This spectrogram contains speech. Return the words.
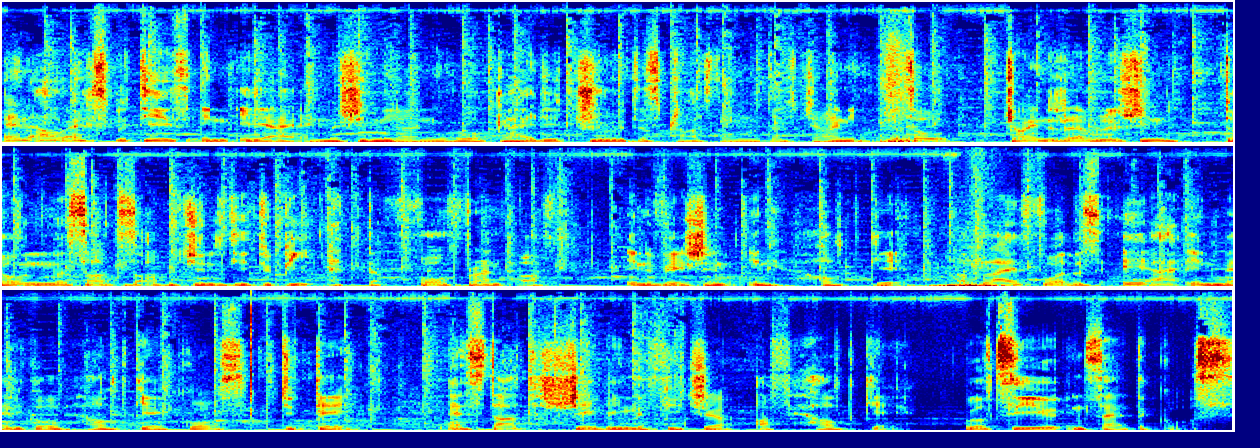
And our expertise in AI and machine learning will guide you through this transformative journey. So join the revolution, don't miss out this opportunity to be at the forefront of innovation in healthcare. Apply for this AI in medical healthcare course today and start shaping the future of healthcare. We'll see you inside the course.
